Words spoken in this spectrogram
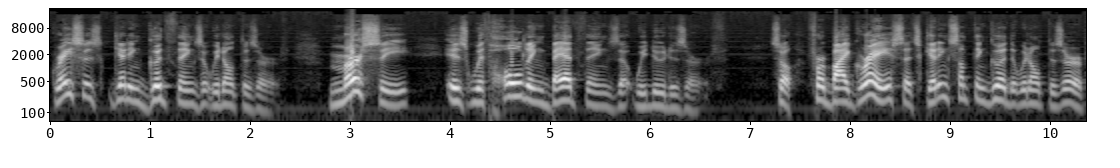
Grace is getting good things that we don't deserve. Mercy is withholding bad things that we do deserve. So, for by grace, that's getting something good that we don't deserve.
